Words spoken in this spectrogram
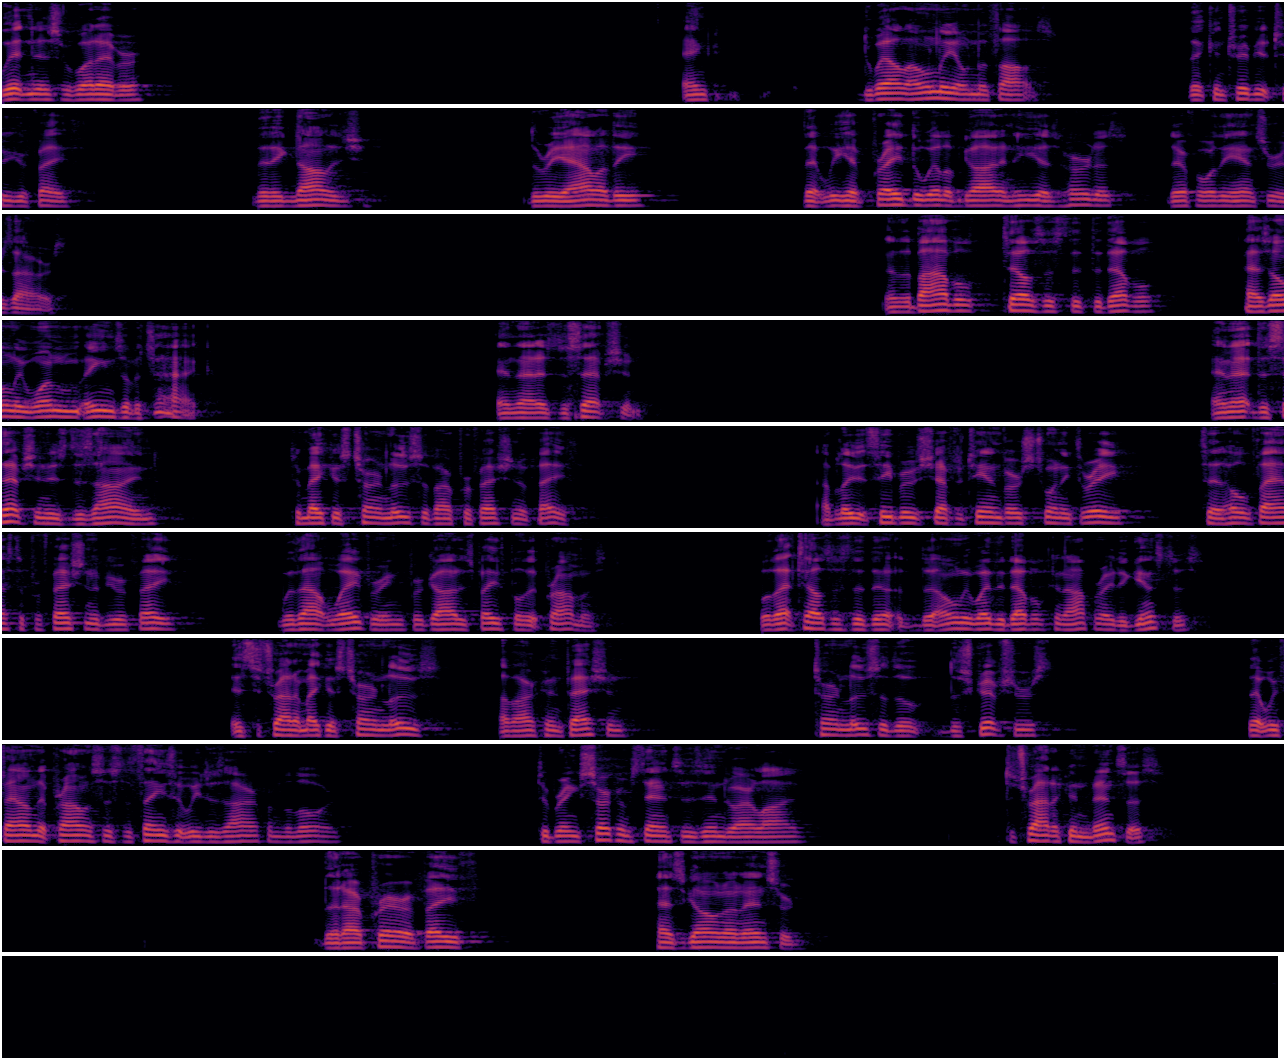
witness, or whatever, and dwell only on the thoughts that contribute to your faith, that acknowledge the reality that we have prayed the will of God and He has heard us, therefore the answer is ours. Now, the Bible tells us that the devil has only one means of attack, and that is deception. And that deception is designed to make us turn loose of our profession of faith. I believe it's Hebrews chapter 10, verse 23 said, Hold fast the profession of your faith without wavering, for God is faithful that promised. Well, that tells us that the, the only way the devil can operate against us is to try to make us turn loose of our confession, turn loose of the, the scriptures that we found that promises the things that we desire from the Lord, to bring circumstances into our life, to try to convince us that our prayer of faith has gone unanswered.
